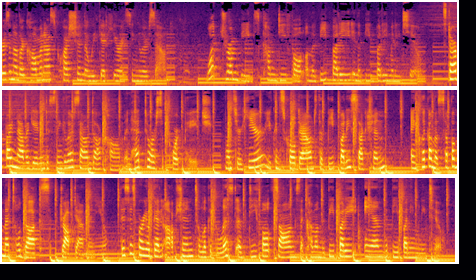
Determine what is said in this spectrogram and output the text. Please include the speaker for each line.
Speaker 1: here is another common asked question that we get here at Singular Sound. What drum beats come default on the BeatBuddy in the BeatBuddy Mini 2? Start by navigating to singularsound.com and head to our support page. Once you're here, you can scroll down to the BeatBuddy section and click on the Supplemental Docs drop down menu. This is where you'll get an option to look at the list of default songs that come on the BeatBuddy and the BeatBuddy Mini 2.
